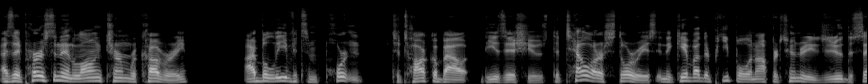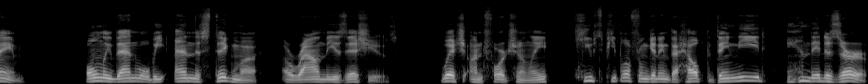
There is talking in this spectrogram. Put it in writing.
As a person in long term recovery, I believe it's important to talk about these issues, to tell our stories, and to give other people an opportunity to do the same. Only then will we end the stigma around these issues, which unfortunately keeps people from getting the help that they need and they deserve.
